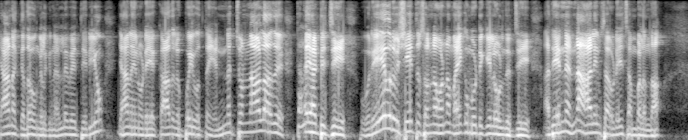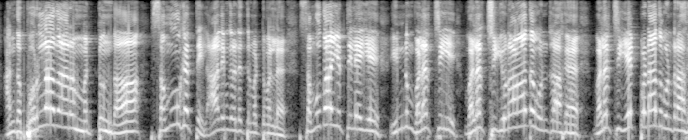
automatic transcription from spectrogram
யானை கதை உங்களுக்கு நல்லாவே தெரியும். யானையினுடைய காதில் போய் ஒத்த என்ன சொன்னாலும் அது தலையாட்டுச்சு. ஒரே ஒரு விஷயத்தை சொன்ன உடனே மயக்கம் போட்டு கீழே விழுந்துருச்சு. அது என்னன்னா ஆலிம்சாவுடைய சம்பளம் தான். அந்த பொருளாதாரம் மட்டும்தான் சமூகத்தில் ஆலிம்களிடத்தில் மட்டுமல்ல சமுதாயத்திலேயே இன்னும் வளர்ச்சி வளர்ச்சியுறாத ஒன்றாக வளர்ச்சி ஏற்படாத ஒன்றாக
